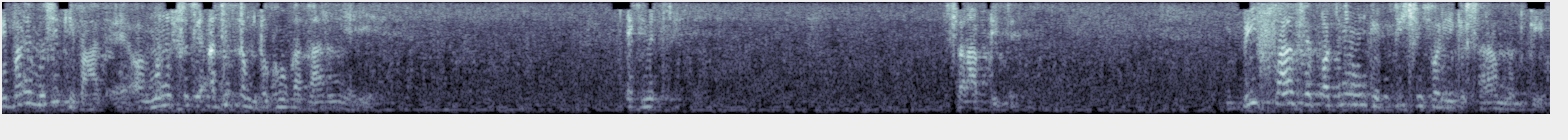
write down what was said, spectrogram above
ये बड़े मज़े की बात है और मनुष्य के अधिकतम दुखों का कारण यही है। एक मित्र, शराब पीते। बीस साल से पत्नी उनके पीछे पड़ी कि शराब मत पियो।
